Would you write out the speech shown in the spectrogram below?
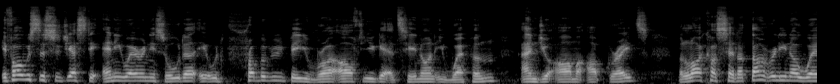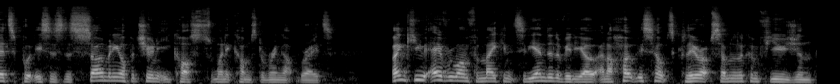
If I was to suggest it anywhere in this order, it would probably be right after you get a tier 90 weapon and your armor upgrades. But like I said, I don't really know where to put this as there's so many opportunity costs when it comes to ring upgrades. Thank you everyone for making it to the end of the video and I hope this helps clear up some of the confusion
